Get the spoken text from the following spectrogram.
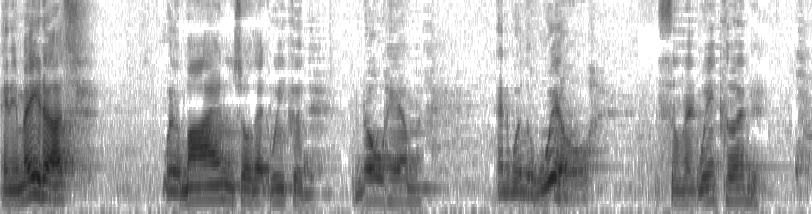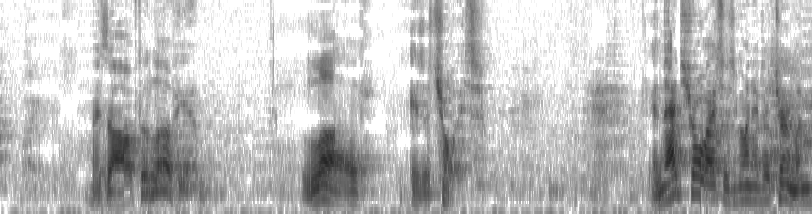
And He made us with a mind so that we could know Him, and with a will so that we could resolve to love Him. Love is a choice. And that choice is going to determine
